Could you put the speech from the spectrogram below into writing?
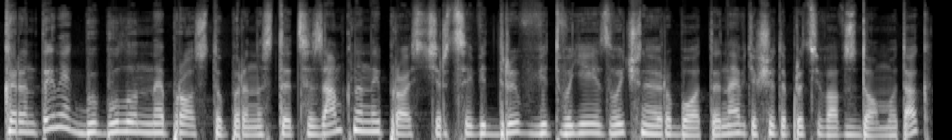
карантин якби було непросто перенести. Це замкнений простір, це відрив від твоєї звичної роботи, навіть якщо ти працював з дому, так?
